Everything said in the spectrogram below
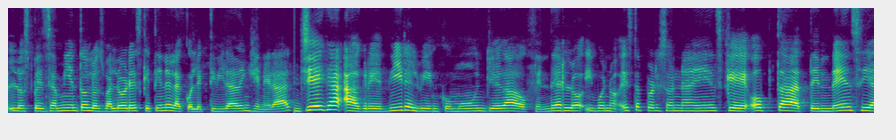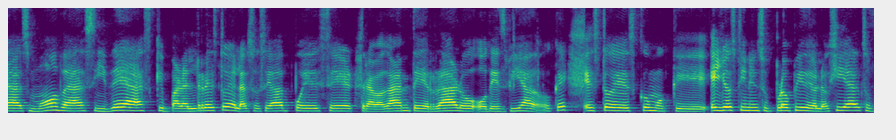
los pensamientos, los valores que tiene la colectividad en general, llega a agredir el bien común, llega a ofenderlo y bueno, esta persona es que opta tendencias, modas, ideas que para el resto de la sociedad puede ser extravagante, raro o desviado, ¿ok? Esto es como que ellos tienen su propia ideología, su,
